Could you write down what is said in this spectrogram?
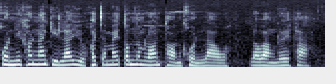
คนที่เขานั่งกินเหล้าอยู่เขาจะไม่ต้มน้ำร้อนถอนขนเราระวังด้วยค่ะ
